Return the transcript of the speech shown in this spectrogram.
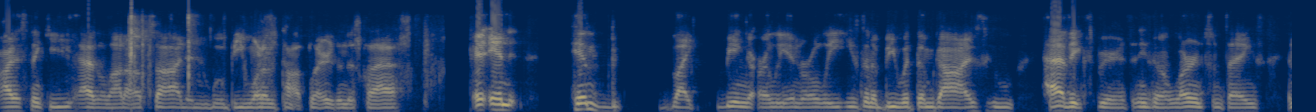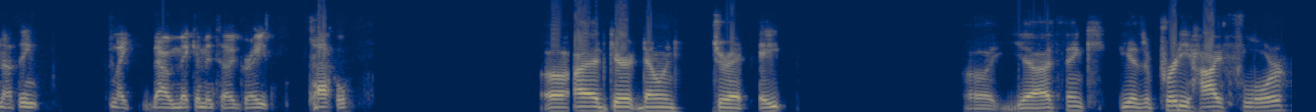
I just think he has a lot of upside and will be one of the top players in this class. And, and him, like, being an early enrollee, he's going to be with them guys who have experience and he's going to learn some things. And I think, like, that would make him into a great tackle. Uh, I had Garrett Dellinger at eight. Uh, yeah, I think he has a pretty high floor,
